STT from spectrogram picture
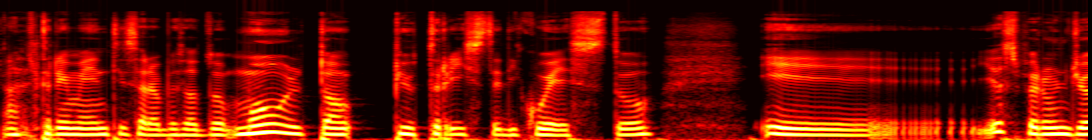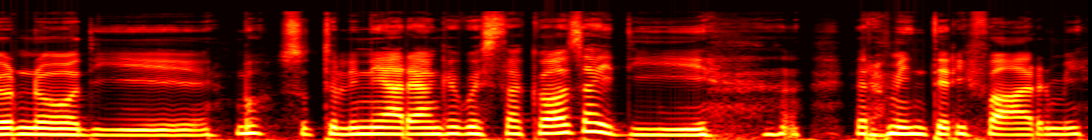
altrimenti sarebbe stato molto più triste di questo. E io spero un giorno di boh, sottolineare anche questa cosa e di veramente rifarmi.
